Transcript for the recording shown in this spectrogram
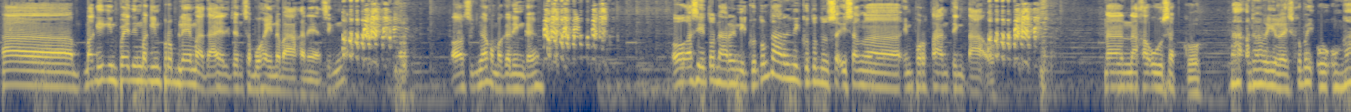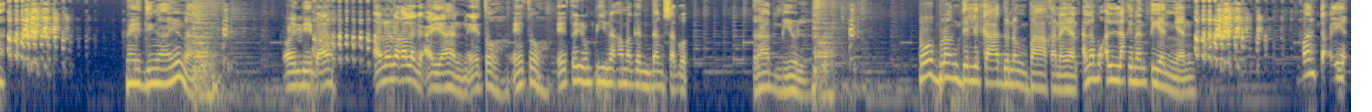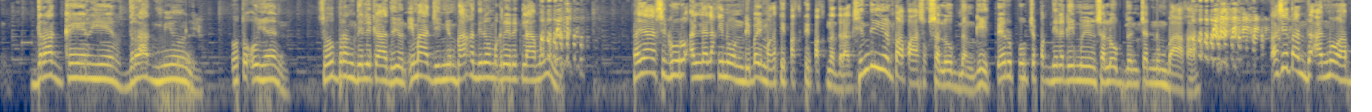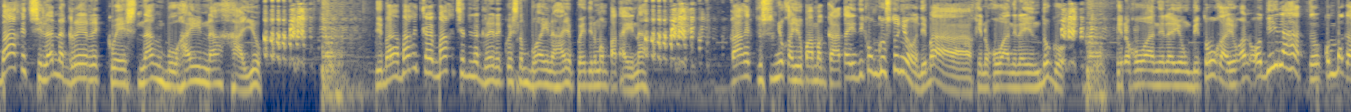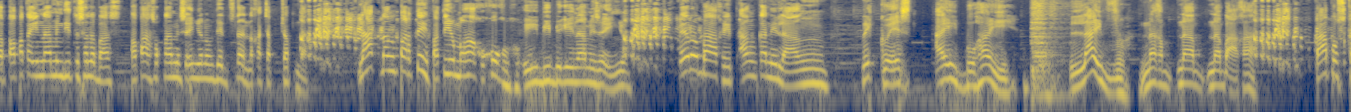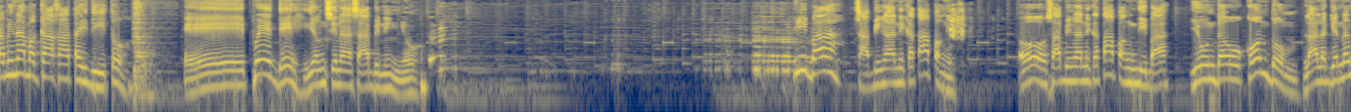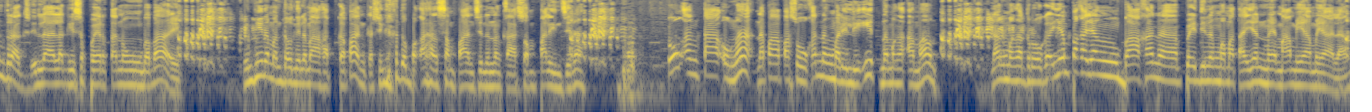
ah, magiging pwedeng maging problema dahil dyan sa buhay na baka na yan? Sige nga. O, sige nga kung magaling kayo. O kasi ito narinig ko. Itong narinig ko to dun sa isang ah, importanteng tao na nakausap ko. Na, na-realize ko ba, oo nga. Pwede nga yun ah. O hindi ba? Ano nakalagay? Ayan, ito, ito. Ito yung pinakamagandang sagot. Drug mule. Sobrang delikado ng baka na yan. Alam mo, ang laki ng tiyan yan. Panta, ayan, drug carrier, drug mule. Totoo yan. Sobrang delikado yun. Imagine, yung baka di naman magre-reklamo yun. Kaya siguro ang lalaki noon, di ba, yung mga tipak-tipak na drugs, hindi yun papasok sa loob ng gate. Pero putya, pag nilagay mo yun sa loob ng tiyan ng baka, kasi tandaan mo ha, bakit sila nagre-request ng buhay na hayop? Di ba? Bakit, bakit sila nagre-request ng buhay na hayop? Pwede naman patay na. Bakit gusto nyo kayo pa magkatay? Di kung gusto nyo, di ba? Kinukuha nila yung dugo. Kinukuha nila yung bituka, yung ano. O di lahat. Kumbaga, papatayin namin dito sa labas. Papasok namin sa inyo ng deads na, nakachap-chap na. Lahat ng parte, pati yung mga kuko, ibibigay namin sa inyo. Pero bakit ang kanilang request ay buhay? Live na, na, na baka. Tapos kami na magkakatay dito. Eh, pwede yung sinasabi ninyo. Di ba? Sabi nga ni Katapang eh. Oo, sabi nga ni Katapang, di ba? Yung daw condom, lalagyan ng drugs, ilalagay sa puwerta ng babae. Hindi naman daw nila makakapkapan kasi nga daw baka sampahan sila ng kaso, sampalin sila. Kung ang tao nga napapasukan ng maliliit na mga amount ng mga droga, yan pa kayang baka na pwede nang mamatay yan may- mamaya-maya lang?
